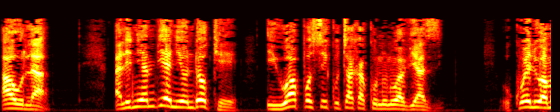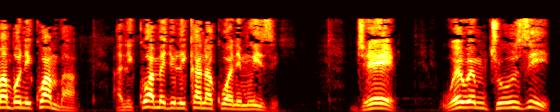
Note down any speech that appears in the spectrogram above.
au la. Aliniambia niondoke iwapo sikutaka kununua viazi. Ukweli wa mambo ni kwamba alikuwa amejulikana kuwa ni mwizi. Je wewe mchuuzi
